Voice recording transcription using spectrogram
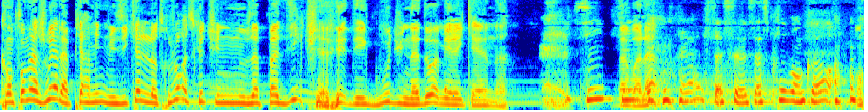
quand on a joué à la pyramide musicale l'autre jour, est-ce que tu ne nous as pas dit que tu avais des goûts d'une ado américaine? Si, Bah si. voilà. Voilà, ça, se, ça se prouve encore. on,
